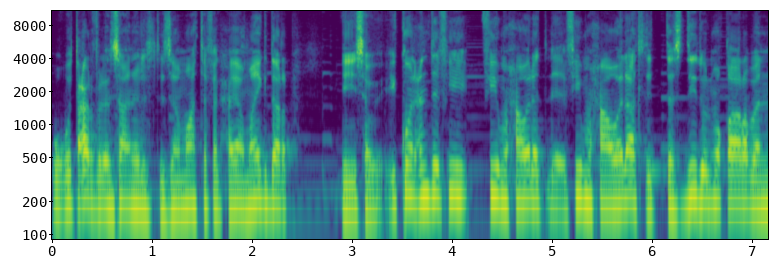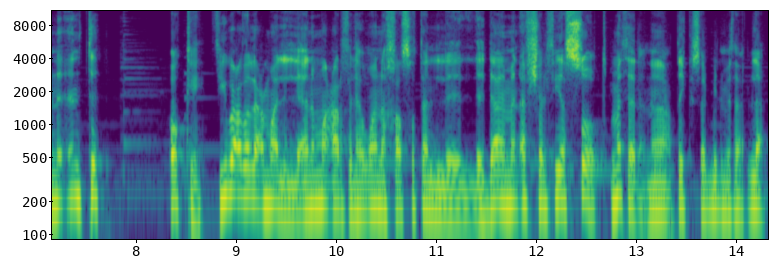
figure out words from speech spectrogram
وتعرف الإنسان التزاماته في الحياة. ما يقدر يسوي. يكون عنده في في محاولات في محاولات للتسديد والمقاربة. إن أنت Okay. في بعض الأعمال اللي أنا ما أعرف لها وأنا خاصة اللي دائما أفشل فيها الصوت. مثلا أنا أعطيك سبيل المثال. لا.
